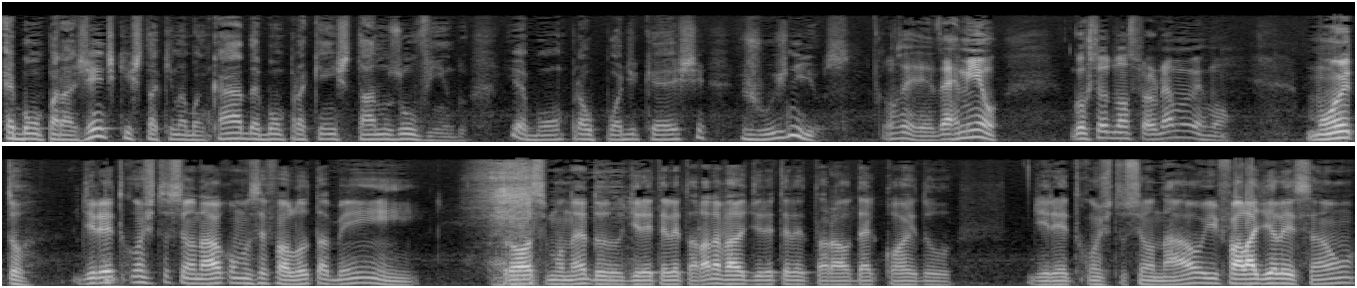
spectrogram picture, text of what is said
É bom para a gente que está aqui na bancada, é bom para quem está nos ouvindo e é bom para o podcast Jus News. Com certeza. Herminho, gostou do nosso programa, meu irmão? Muito. Direito constitucional, como você falou, está bem próximo né, do direito eleitoral. Na verdade, o direito eleitoral decorre do direito constitucional e falar de eleição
